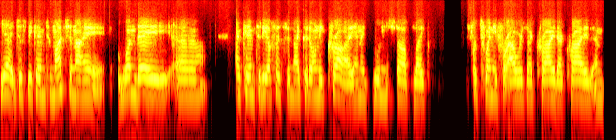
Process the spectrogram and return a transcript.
yeah, it just became too much. And I, one day, uh, I came to the office and I could only cry and it wouldn't stop. Like for 24 hours, I cried, I cried. And,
